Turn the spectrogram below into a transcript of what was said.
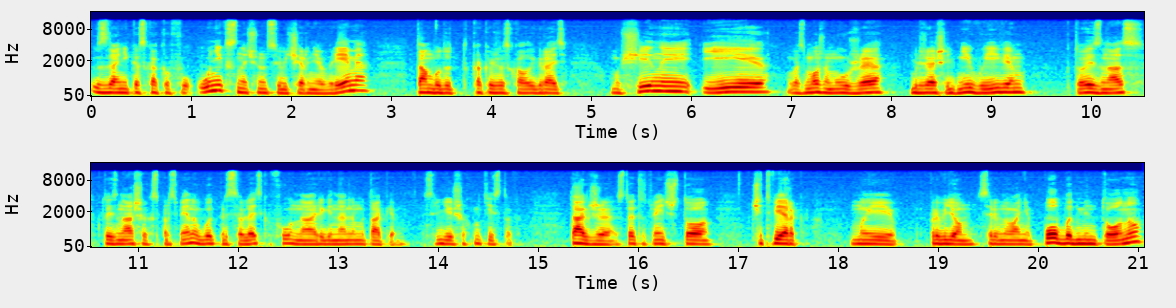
в здании КСК КФУ «Уникс», начнутся вечернее время. Там будут, как я уже сказал, играть мужчины, и, возможно, мы уже в ближайшие дни выявим кто из нас, кто из наших спортсменов будет представлять КФУ на региональном этапе среди шахматистов. Также стоит отметить, что в четверг мы проведем соревнования по бадминтону,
